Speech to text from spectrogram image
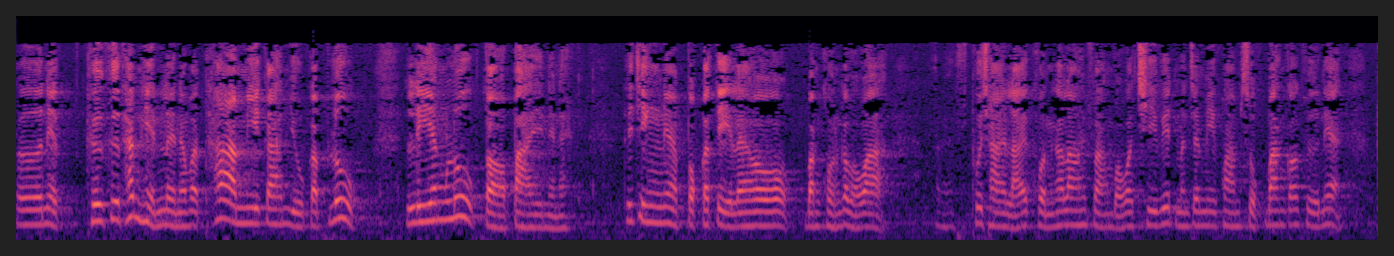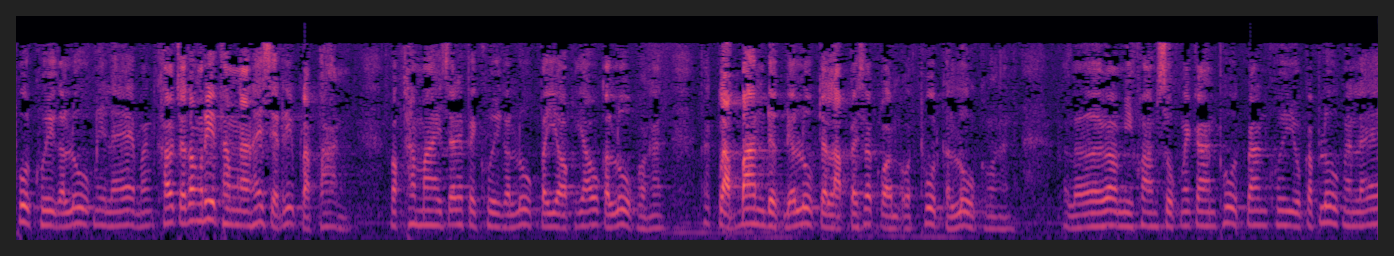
เออเนี่ยคือคือท่านเห็นเลยนะว่าถ้ามีการอยู่กับลูกเลี้ยงลูกต่อไปเนี่ยนะ ที่จริงเนี่ยปกติแล้วบางคนก็บอกว่า ผู้ชายหลายคนเขาเล่าให้ฟังบอกว่าชีวิตมันจะมีความสุขบ้างก็คือเนี่ยพูดคุยกับลูกนี่แหละมันเขาจะต้องรีบทำงานให้เสร็จรีบกลับบ้าน บอกทำไมจะได้ไปคุยกับลูกไปหยอกเย้ากับลูกว่างั้นถ้ากลับบ้านดึกเดี๋ยวลูกจะหลับไปซะก่อนอดพูดกับลูกว่างั้นเลยว่ามีความสุขในการพูดบ้านคุยอยู่กับลูกนั่นแหละ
